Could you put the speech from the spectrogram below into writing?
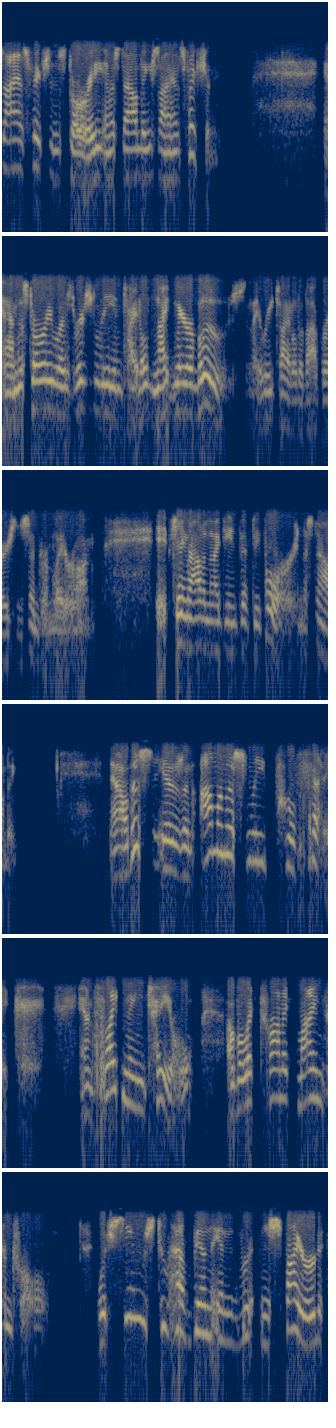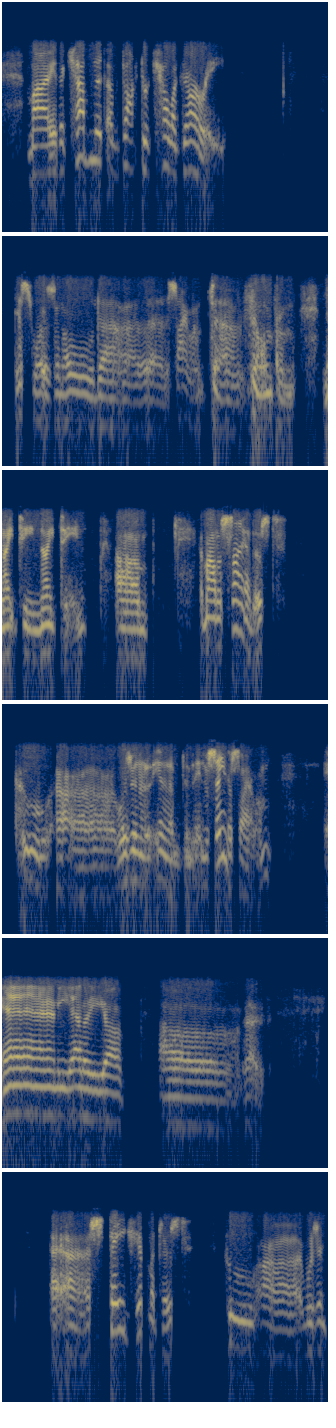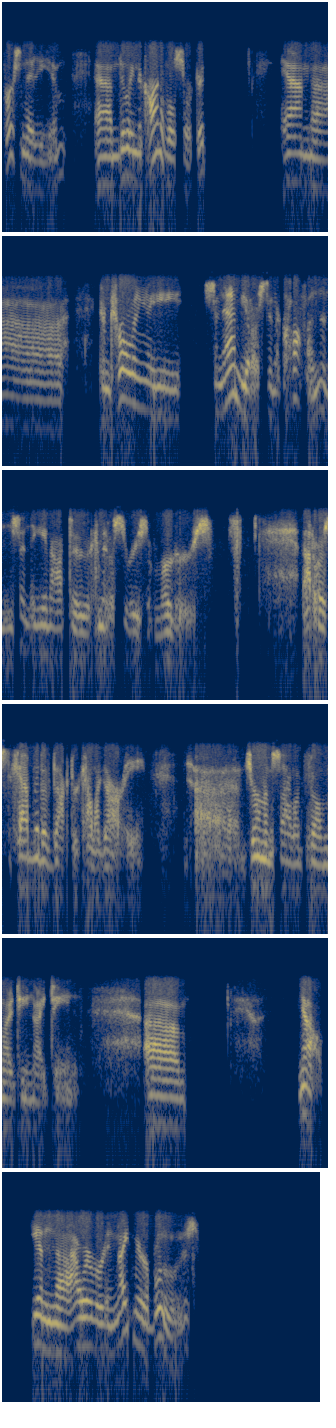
science fiction story in Astounding Science Fiction. And the story was originally entitled Nightmare Blues, and they retitled it Operation Syndrome later on. It came out in 1954 in Astounding. Now, this is an ominously prophetic and frightening tale of electronic mind control, which seems to have been in, inspired by the cabinet of Dr. Caligari. This was an old uh, silent uh, film from 1919 um, about a scientist who uh, was in, a, in a, an insane asylum, and he had a, uh, uh, a, a stage hypnotist who uh, was impersonating him and doing the carnival circuit and uh, controlling a somnambulist in a coffin and sending him out to commit a series of murders. That was the cabinet of Dr. Caligari, uh, German silent film, 1919. Um, now, in uh, however, in Nightmare Blues,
